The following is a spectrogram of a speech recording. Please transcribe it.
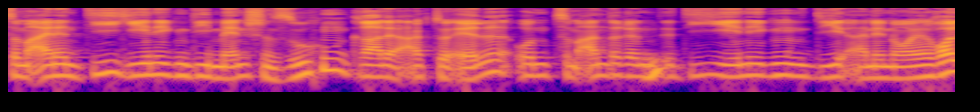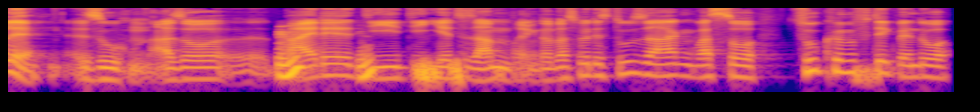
Zum einen diejenigen, die Menschen suchen, gerade aktuell, und zum anderen mhm. diejenigen, die eine neue Rolle suchen. Also äh, mhm. beide, mhm. die, die ihr zusammenbringt. Und was würdest du sagen, was so zukünftig, wenn du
